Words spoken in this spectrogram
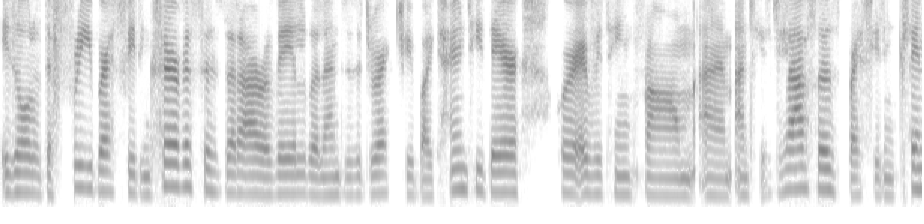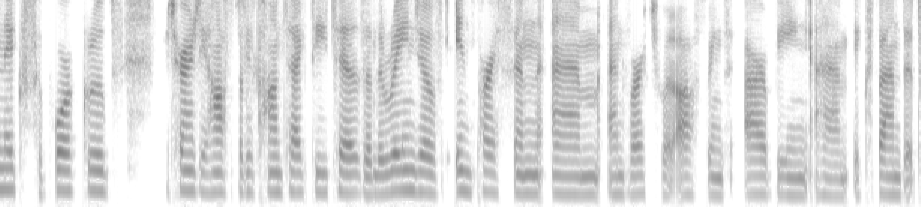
is all of the free breastfeeding services that are available and there's a directory by county there where everything from um, antenatal classes, breastfeeding clinics, support groups, maternity hospital contact details and the range of in-person um, and virtual offerings are being um, expanded.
